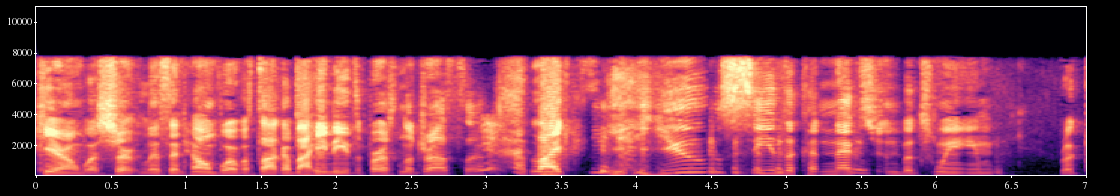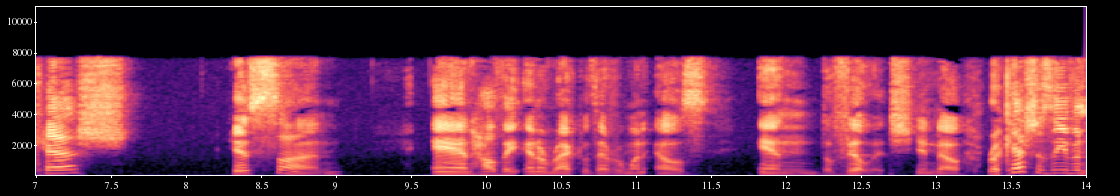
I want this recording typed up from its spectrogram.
Kirin was shirtless and Homeboy was talking about he needs a personal dresser. Like, you see the connection between Rakesh, his son, and how they interact with everyone else in the village. You know, Rakesh is even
